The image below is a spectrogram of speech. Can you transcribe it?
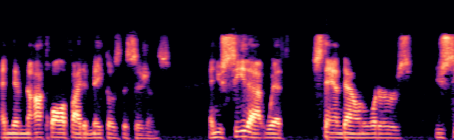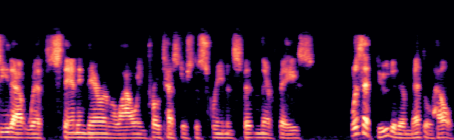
and they're not qualified to make those decisions. And you see that with stand down orders. You see that with standing there and allowing protesters to scream and spit in their face. What does that do to their mental health?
